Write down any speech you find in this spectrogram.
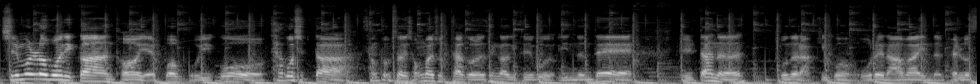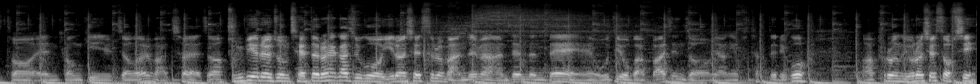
실물로 보니까 더 예뻐 보이고 타고 싶다 상품성이 정말 좋다 그런 생각이 들고 있는데 일단은 돈을 아끼고 올해 남아있는 벨로스터 N 경기 일정을 맞춰야죠 준비를 좀 제대로 해가지고 이런 실수를 만들면 안 됐는데 오디오가 빠진 점 양해 부탁드리고 앞으로는 이런 실수 없이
